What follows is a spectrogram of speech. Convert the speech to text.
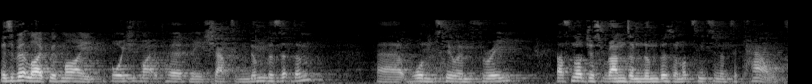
It's a bit like with my boys, you might have heard me shouting numbers at them. Uh, one, two, and three. That's not just random numbers, I'm not teaching them to count.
